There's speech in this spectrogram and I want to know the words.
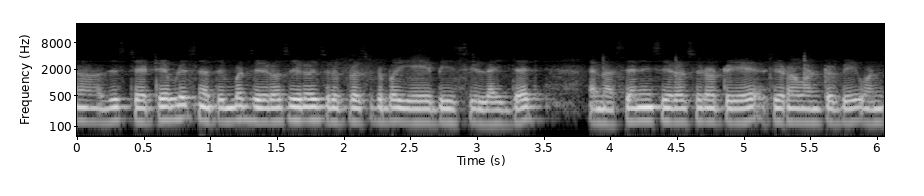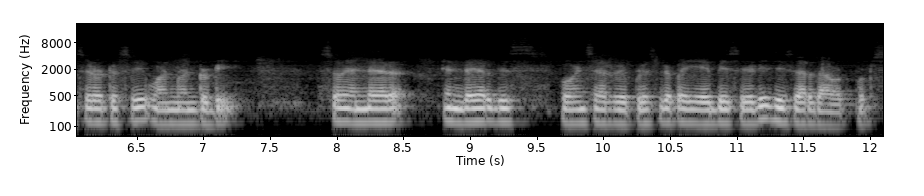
Uh, this state table is nothing but 0 0 is represented by a b c like that and assigning 0 0 to a 0 1 to b 1 0 to c 1 1 to d. So entire entire these points are replaced by a b c d. These are the outputs.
